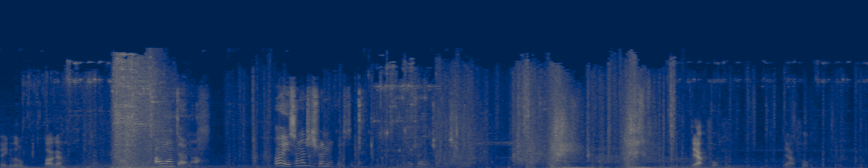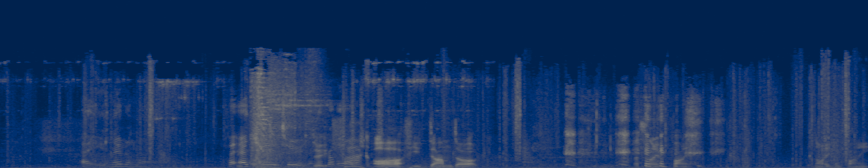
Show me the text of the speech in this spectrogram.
cheeky little bugger. I want that now. Wait, someone just friend requested me. I wonder if I watch on this stream. Doubtful. Doubtful. Hey, you never know. If I add you too, then Dude, probably fuck watching off, you dumb dog. That's not even funny. Not even funny.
